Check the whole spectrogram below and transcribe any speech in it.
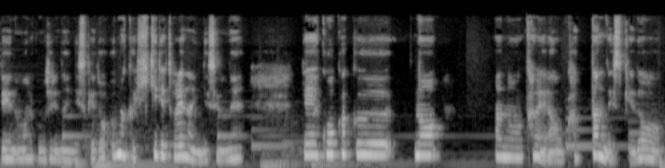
ていうのもあるかもしれないんですけど、うまく引きで撮れないんですよね。で、広角のあのカメラを買ったんですけど、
